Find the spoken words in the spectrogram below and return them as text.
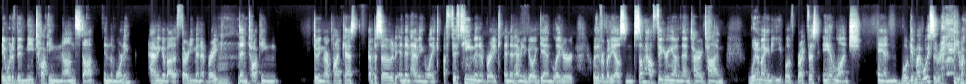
it would have been me talking nonstop in the morning, having about a 30 minute break, mm-hmm. then talking, doing our podcast episode, and then having like a 15 minute break, and then having to go again later with everybody else. And somehow figuring out in that entire time, when am I going to eat both breakfast and lunch and we'll give my voice a give my,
